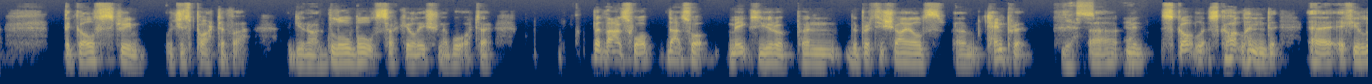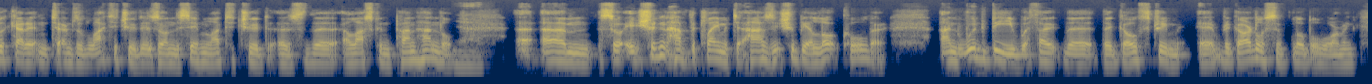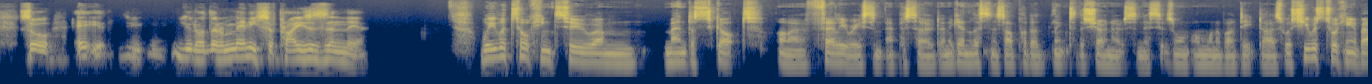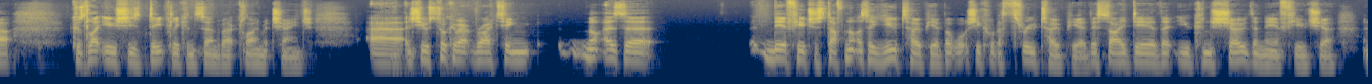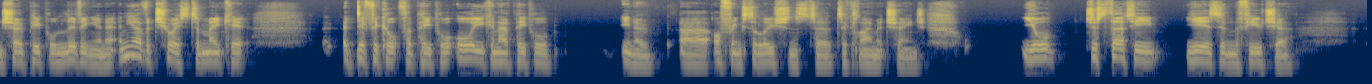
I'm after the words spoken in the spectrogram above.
the Gulf Stream, which is part of a you know a global circulation of water. But that's what that's what makes Europe and the British Isles um, temperate Yes. Uh, yeah. I mean, Scotland, Scotland uh, if you look at it in terms of latitude, is on the same latitude as the Alaskan Panhandle. Yeah. Uh, um, so it shouldn't have the climate it has. It should be a lot colder, and would be without the the Gulf Stream, uh, regardless of global warming. So it, you know there are many surprises in there. We were talking to um, Manda Scott on a fairly recent episode. And again, listeners, I'll put a link to the show notes in this. It was on, on one of our deep dives where she was talking about, because like you, she's deeply concerned about climate change. Uh, and she was talking about writing not as a near future stuff, not as a utopia, but what she called a thrutopia. This idea that you can show the near future and show people living in it. And you have a choice to make it difficult for people, or you can have people, you know, uh, offering solutions to, to climate change. You're just 30 years in the future,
